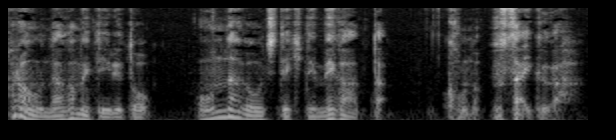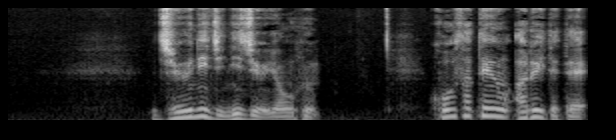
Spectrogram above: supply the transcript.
空を眺めていると、女が落ちてきて目があった。このブサイクが。12時24分。交差点を歩いてて、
